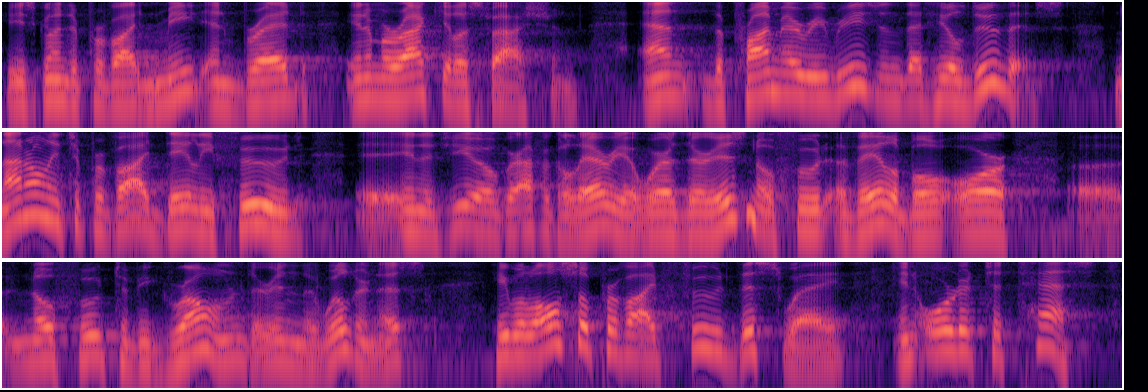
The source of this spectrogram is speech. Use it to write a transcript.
He's going to provide meat and bread in a miraculous fashion. And the primary reason that he'll do this, not only to provide daily food in a geographical area where there is no food available or uh, no food to be grown, they're in the wilderness, he will also provide food this way in order to test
